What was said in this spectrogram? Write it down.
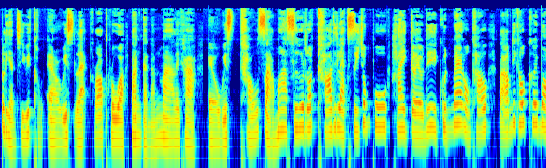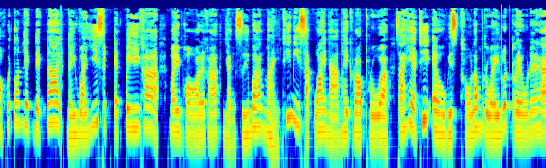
เปลี่ยนชีวิตของเอลวิสและครอบครัวตั้งแต่นั้นมาเลยค่ะเอลวิสเขาสามารถซื้อรถ Cadillac สีชมพู ให้แกลดิสคุณแม่ของเขา ตามที่เขาเคยบอกไว้ตอนเด็กๆได้ ในวัย 21 ปีค่ะ ไม่พอนะคะ ยังซื้อบ้านใหม่ที่มีสระว่ายน้ำให้ครอบครัว สาเหตุที่เอลวิสเขาร่ำรวยรวดเร็วเนี่ยนะคะ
